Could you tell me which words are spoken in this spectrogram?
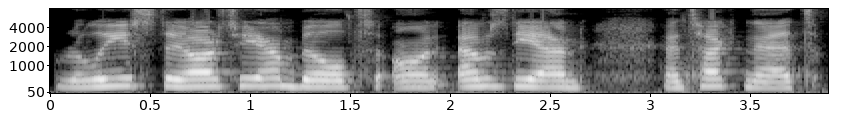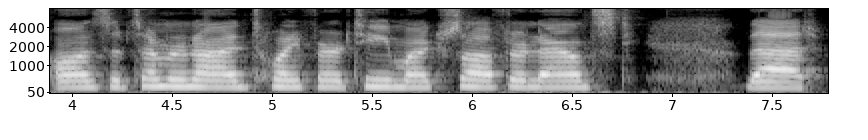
released the RTM built on MSDN and TechNet on September 9, 2013. Microsoft announced that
